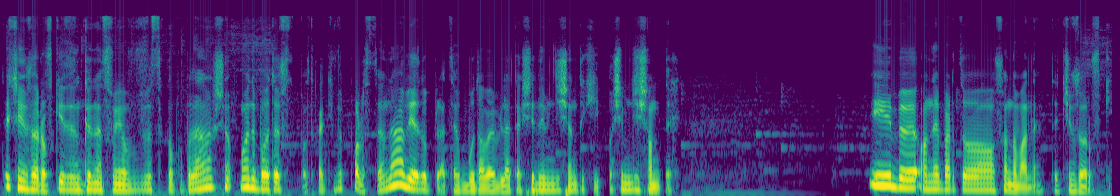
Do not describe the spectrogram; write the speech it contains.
Te ciężarówki ze względu na swoją wysoką popularność można było też spotkać w Polsce na wielu placach budowy w latach 70. i 80. I były one bardzo szanowane, te ciężarówki.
